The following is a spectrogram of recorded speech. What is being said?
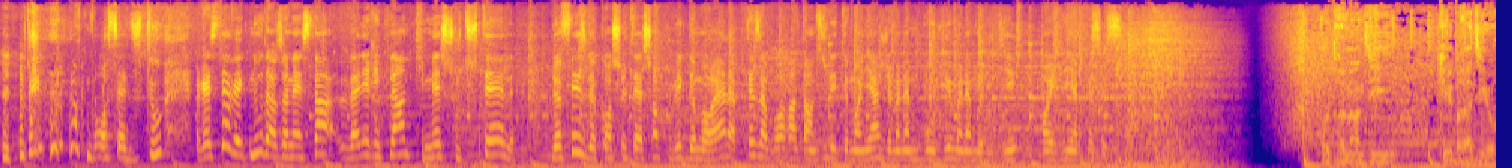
Bon, ça dit tout. Restez avec nous dans un instant. Valérie Plante qui met sous tutelle l'Office de consultation publique de Montréal après avoir entendu les témoignages de Mme Beaulieu et Mme Olivier. On y revient après ceci. Autrement dit, Cube Radio.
